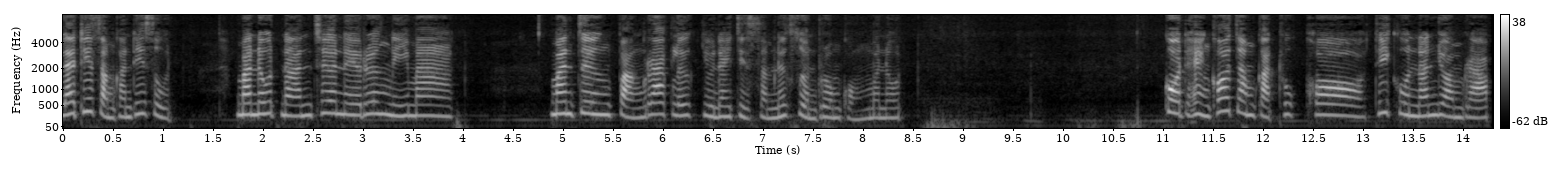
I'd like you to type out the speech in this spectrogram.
และที่สำคัญที่สุด มนุษย์นั้นเชื่อในเรื่องนี้มาก มันจึงฝังรากลึกอยู่ในจิตสำนึกส่วนรวมของมนุษย์ กฎแห่งข้อจำกัดทุกข้อที่คุณนั้นยอมรับ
